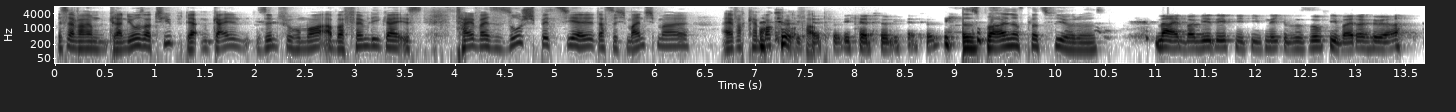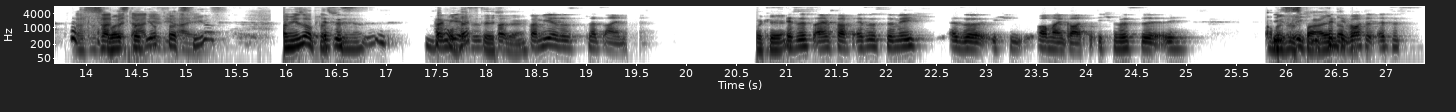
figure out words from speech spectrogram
ist einfach ein grandioser Typ, der hat einen geilen Sinn für Humor, aber Family Guy ist teilweise so speziell, dass ich manchmal einfach keinen Bock natürlich, drauf habe. Natürlich, natürlich, natürlich. Das ist bei allen auf Platz 4 oder was? Nein, bei mir definitiv nicht. Es ist so viel weiter höher. Das ist halt bei, bei dir auf Platz 4? Bei mir ist auch Platz 4. Bei, oh, mir heftig, ist es, bei, bei, mir ist es Platz 1. Okay. Es ist einfach, es ist für mich, also ich, oh mein Gott, ich wüsste, ich, aber ich, es ist ich, bei ich finde die Worte, es ist,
